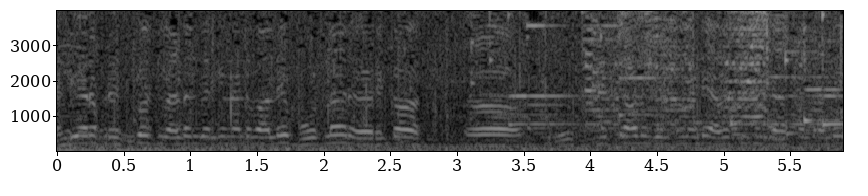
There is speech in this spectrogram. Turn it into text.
ఎన్డీఆర్ఎఫ్ రెస్క్యూర్స్ వెళ్ళడం జరిగిందండి వాళ్ళే. బోట్లో రికవర్ కావడం జరుగుతుందండి ఎవరి చేస్తుంటే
